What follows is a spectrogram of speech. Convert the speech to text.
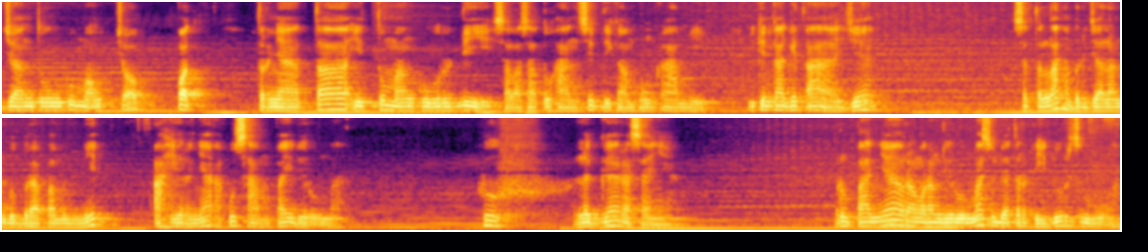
Jantungku mau copot. Ternyata itu Mang Kurdi, salah satu hansip di kampung kami. Bikin kaget aja. Setelah berjalan beberapa menit, akhirnya aku sampai di rumah. Huh, lega rasanya. Rupanya orang-orang di rumah sudah tertidur semua.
